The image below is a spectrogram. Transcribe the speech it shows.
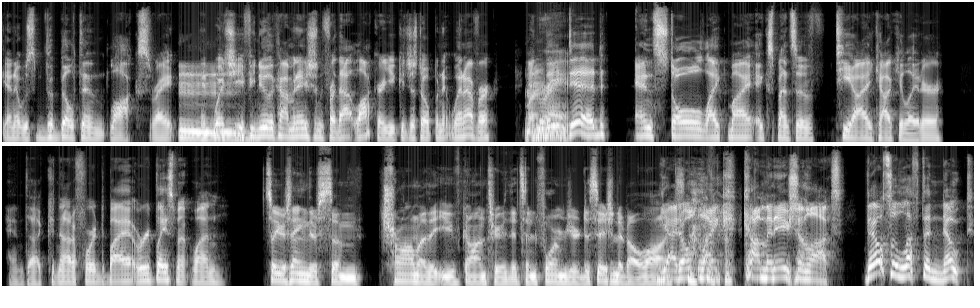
And it was the built in locks, right? In which, if you knew the combination for that locker, you could just open it whenever. And they did and stole like my expensive TI calculator and uh, could not afford to buy a replacement one. So you're saying there's some trauma that you've gone through that's informed your decision about locks? Yeah, I don't like combination locks. They also left a note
